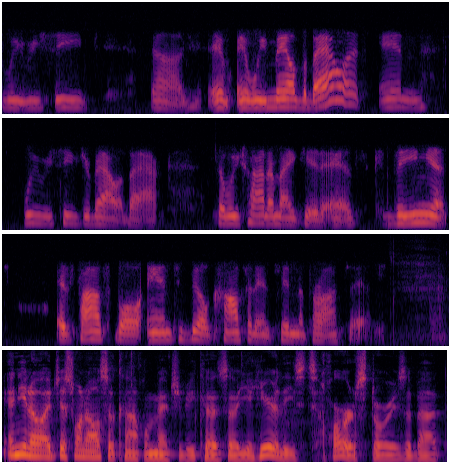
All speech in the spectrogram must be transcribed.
we received, uh, and, and we mailed the ballot, and we received your ballot back. So we try to make it as convenient as possible and to build confidence in the process. And you know, I just want to also compliment you because uh, you hear these horror stories about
